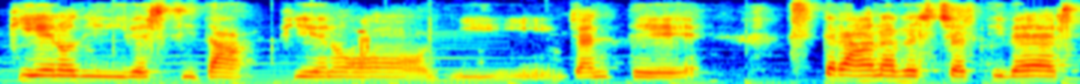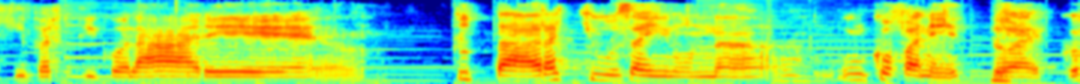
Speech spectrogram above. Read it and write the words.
pieno di diversità, pieno di gente strana per certi versi, particolare, tutta racchiusa in un, un cofanetto, ecco.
